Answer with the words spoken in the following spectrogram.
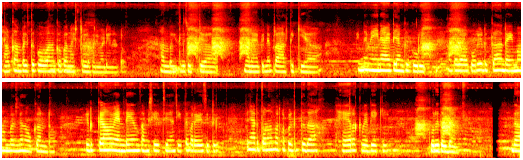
ഞങ്ങൾക്ക് അമ്പലത്തിൽ പോകാമെന്നൊക്കെ പറഞ്ഞാൽ ഇഷ്ടമുള്ള പരിപാടിയാണ് കേട്ടോ. അമ്പലത്തിൽ ചുറ്റുക അങ്ങനെ പിന്നെ പ്രാർത്ഥിക്കുക. പിന്നെ മെയിനായിട്ട് ഞങ്ങൾക്ക് കുറി. അപ്പോൾ അതാ കുറി എടുക്കാൻ ടൈം ആകുമ്പോൾ അതിനെ നോക്കുകയാണ് കേട്ടോ. എടുക്കണോ വേണ്ടേന്ന് സംശയിച്ച് ഞാൻ ചീത്ത പറയുക വെച്ചിട്ട് അപ്പോൾ ഞാൻ എടുത്തോളാം പറഞ്ഞപ്പോൾ എടുത്തതാ ഹെയറൊക്കെ റെഡിയാക്കി കുറി തൊടുകയാണ് ഇതാ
